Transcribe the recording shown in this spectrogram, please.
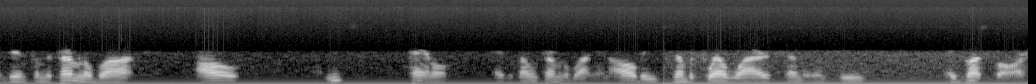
And then from the terminal block, all each panel has its own terminal block, and all these number 12 wires come into a bus bar.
